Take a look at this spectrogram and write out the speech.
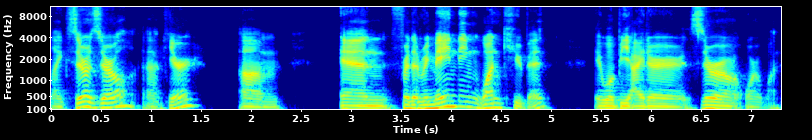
like zero, zero uh, here. Um, and for the remaining one qubit, it will be either zero or one.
